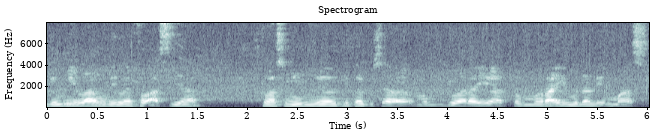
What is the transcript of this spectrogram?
gemilang di level Asia. Setelah sebelumnya kita bisa menjuarai atau meraih medali emas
